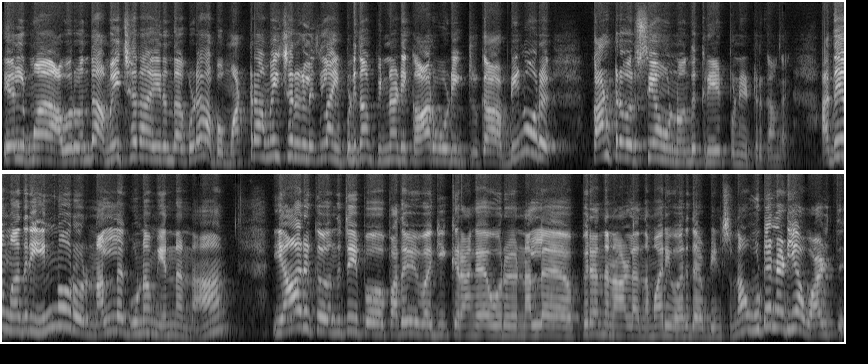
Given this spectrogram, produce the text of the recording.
எல் ம- அவர் வந்து அமைச்சராக இருந்தால் கூட அப்போ மற்ற அமைச்சர்களுக்கெல்லாம் இப்படி தான் பின்னாடி கார் ஓடிக்கிட்டு இருக்கா அப்படின்னு ஒரு கான்ட்ரவர்சியாக ஒன்று வந்து கிரியேட் பண்ணிகிட்ருக்காங்க இருக்காங்க. அதே மாதிரி இன்னொரு ஒரு நல்ல குணம் என்னென்னா யாருக்கு வந்துட்டு இப்போ பதவி வகிக்கிறாங்க? ஒரு நல்ல பிறந்த நாள் அந்த மாதிரி வருது அப்படின்னு சொன்னால் உடனடியாக வாழ்த்து.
